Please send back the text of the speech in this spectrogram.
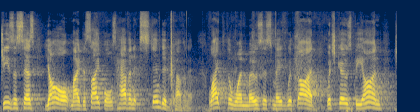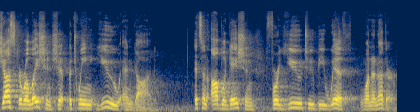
Jesus says, Y'all, my disciples, have an extended covenant like the one Moses made with God, which goes beyond just a relationship between you and God. It's an obligation for you to be with one another.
